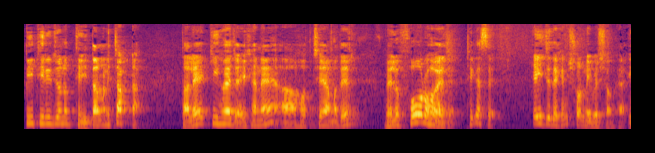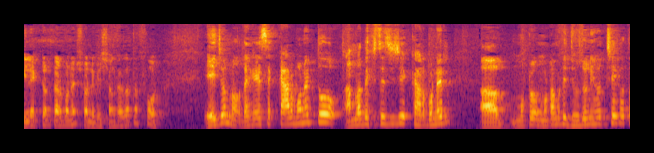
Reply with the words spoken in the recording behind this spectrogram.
পি থ্রির জন্য থ্রি তার মানে চারটা। তাহলে কি হয়ে যায়? এখানে হচ্ছে আমাদের ভ্যালু ফোর হয়ে যায়, ঠিক আছে? এই যে দেখেন সন্নিবেশ সংখ্যা ইলেকট্রন কার্বনের সন্নিবেশ সংখ্যা কত ফোর এই জন্য দেখা গেছে কার্বনের তো আমরা দেখতেছি যে কার্বনের মোটো- মোটামুটি যোজনী হচ্ছে কত?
